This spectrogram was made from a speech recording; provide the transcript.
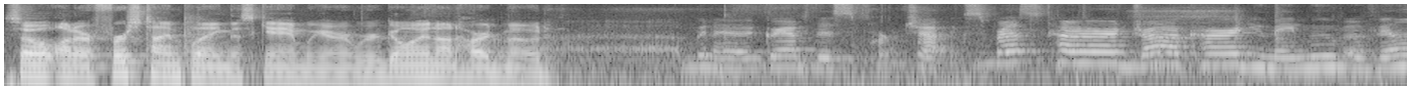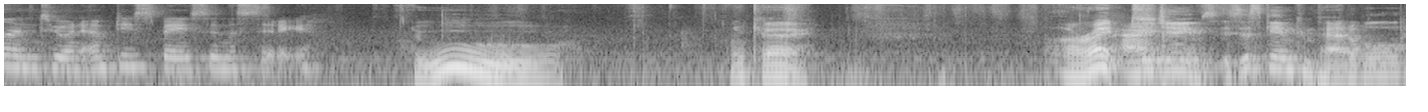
so on our first time playing this game, we are we're going on hard mode. I'm gonna grab this Pork Chop Express card, draw a card. You may move a villain to an empty space in the city. Ooh. Okay. All right. Hey James, is this game compatible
